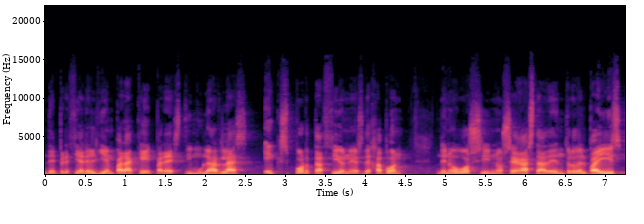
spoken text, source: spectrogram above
depreciar el yen para qué? Para estimular las exportaciones de Japón. De nuevo, si no se gasta dentro del país,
